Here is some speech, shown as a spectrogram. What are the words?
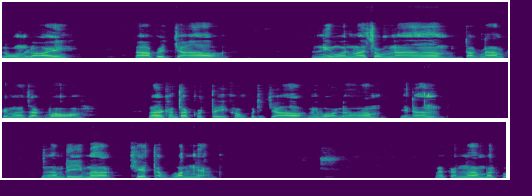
หลงหลอยข้าพระเจ้า นี่มนมาสงน้ำตักน้ำขึ้นมาจากบ่อในคันธกุติของพุทธเจ้ามีบ่อน้ำที่นั่นน้ำดีมากเขตตะวันเนี่ย แล้วก็น้ำวัดภู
